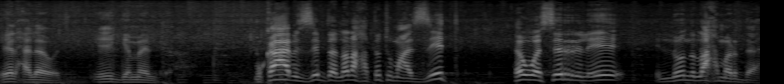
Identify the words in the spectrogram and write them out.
إيه الحلاوة دي؟ إيه الجمال ده؟ مكعب الزبدة اللي أنا حطيته مع الزيت هو سر الإيه؟ اللون الأحمر ده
